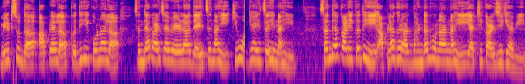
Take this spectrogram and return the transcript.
मीठसुद्धा आपल्याला कधीही कोणाला संध्याकाळच्या वेळेला द्यायचं नाही किंवा घ्यायचंही नाही. संध्याकाळी कधीही आपल्या घरात भांडण होणार नाही याची काळजी घ्यावी.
